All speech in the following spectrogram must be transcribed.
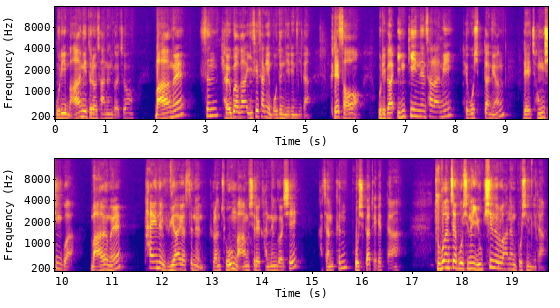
우리 마음이 들어서 하는 거죠. 마음을 쓴 결과가 이 세상의 모든 일입니다. 그래서 우리가 인기 있는 사람이 되고 싶다면 내 정신과 마음을 타인을 위하여 쓰는 그런 좋은 마음씨를 갖는 것이 가장 큰 보시가 되겠다. 두 번째 보시는 육신으로 하는 보시입니다.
